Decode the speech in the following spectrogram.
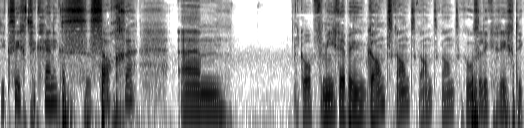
Die Gesichtserkennungssachen. Ähm, geht für mich eben in ganz, ganz, ganz, ganz gruselige Richtung.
